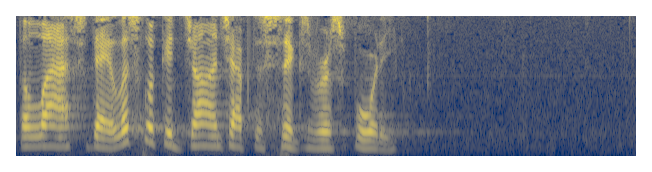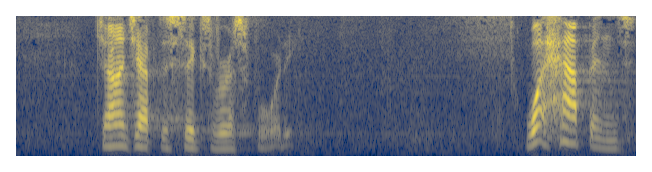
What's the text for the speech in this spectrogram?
The last day. Let's look at John chapter 6, verse 40. John chapter 6, verse 40. What happens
